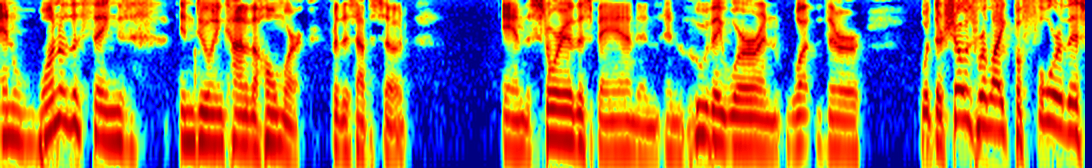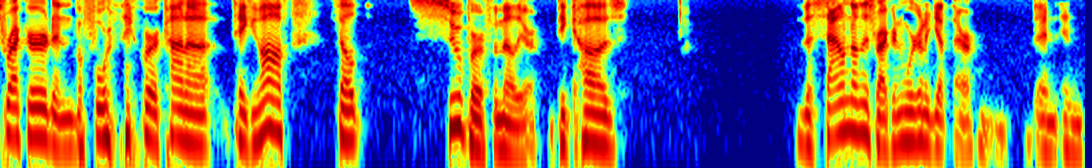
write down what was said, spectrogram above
And one of the things in doing kind of the homework for this episode and the story of this band and, and who they were and what their what their shows were like before this record and before they were kind of taking off felt super familiar because the sound on this record, and we're going to get there in, in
